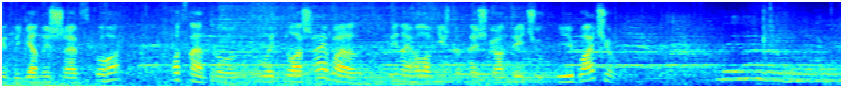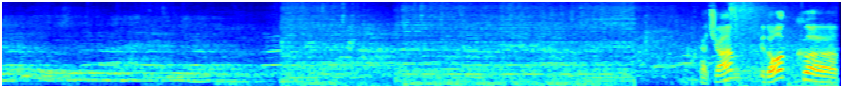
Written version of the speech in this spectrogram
від Янишевського. По центру летіла шайба. І найголовніше те, що Андрійчук її бачив. Качан, кидок. е,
